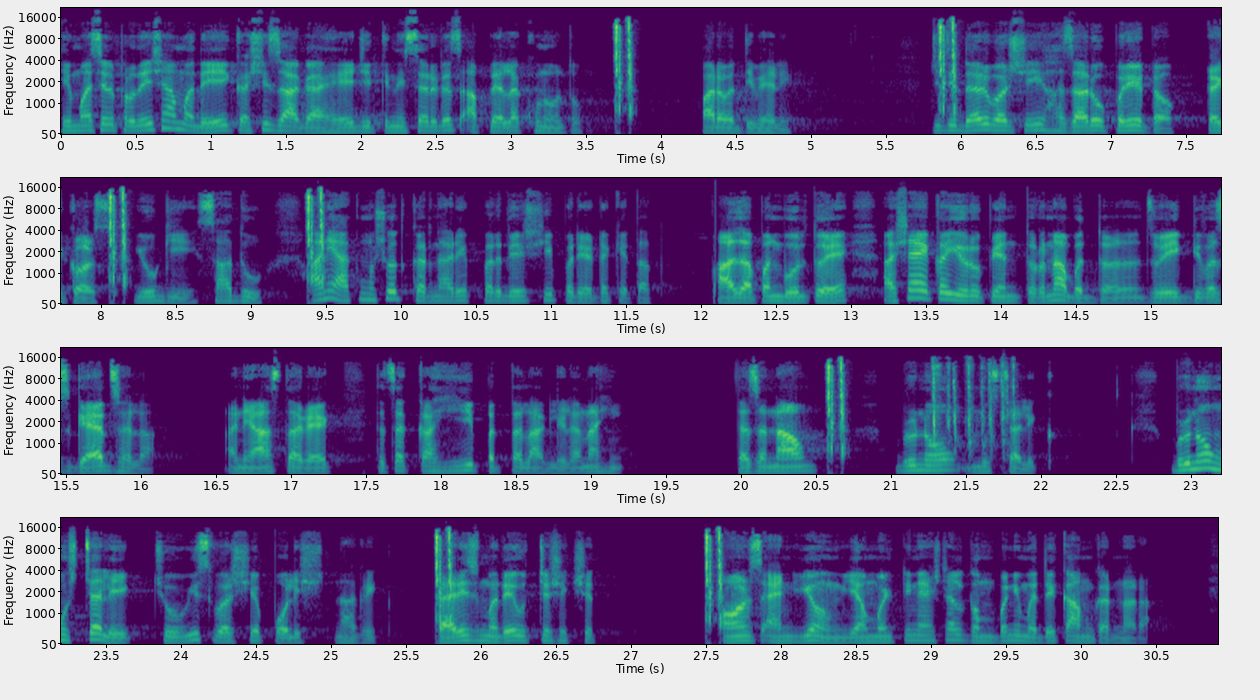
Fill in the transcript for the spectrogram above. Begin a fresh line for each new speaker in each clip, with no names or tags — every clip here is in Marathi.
हिमाचल प्रदेशामध्ये एक अशी जागा आहे जिथे निसर्गच आपल्याला खुणवतो. पार्वती व्हॅली. जिथे दरवर्षी हजारो पर्यटक ट्रेकर्स योगी साधू आणि आत्मशोध करणारे परदेशी पर्यटक येतात. आज आपण बोलतोय अशा एका युरोपियन तरुणाबद्दल जो एक दिवस गायब झाला आणि आज तागायक त्याचा काहीही पत्ता लागलेला नाही. त्याचं नाव ब्रुनो मुस्टालिक. ब्रुनो मुस्टालिक चोवीस वर्षीय पॉलिश नागरिक. पॅरिसमध्ये उच्च शिक्षित. ऑन्स अँड यंग या मल्टीनॅशनल कंपनीमध्ये काम करणारा.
